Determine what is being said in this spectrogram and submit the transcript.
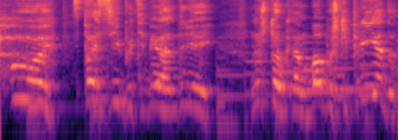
Ой, спасибо тебе, Андрей! Ну что, к нам бабушки приедут?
